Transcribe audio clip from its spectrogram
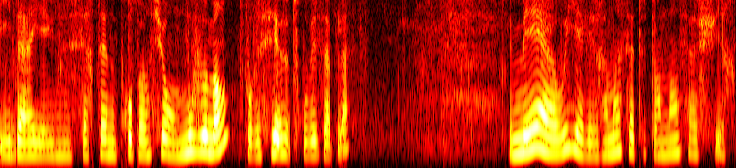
eh ben, il y a une certaine propension au mouvement pour essayer de trouver sa place. Mais euh, oui, il y avait vraiment cette tendance à fuir.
